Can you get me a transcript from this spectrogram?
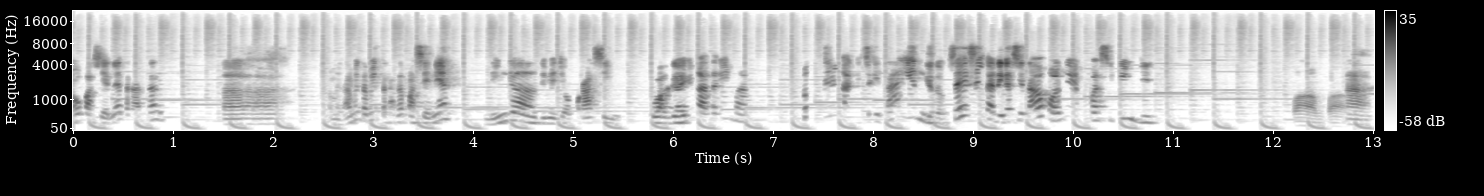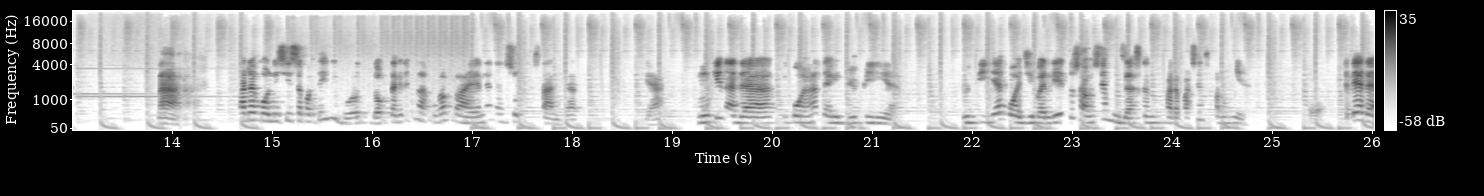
Oh pasiennya ternyata uh, amin-amin tapi ternyata pasiennya meninggal di meja operasi. Keluarganya nggak terima. Saya nggak diceritain gitu. Saya sih nggak dikasih tahu kalau ini operasi tinggi paham paham nah nah pada kondisi seperti ini bu dokter itu melakukan pelayanan yang standar ya mungkin ada kekurangan dari duty-nya duty-nya kewajiban dia itu seharusnya menjelaskan kepada pasien sepenuhnya ya. jadi ada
